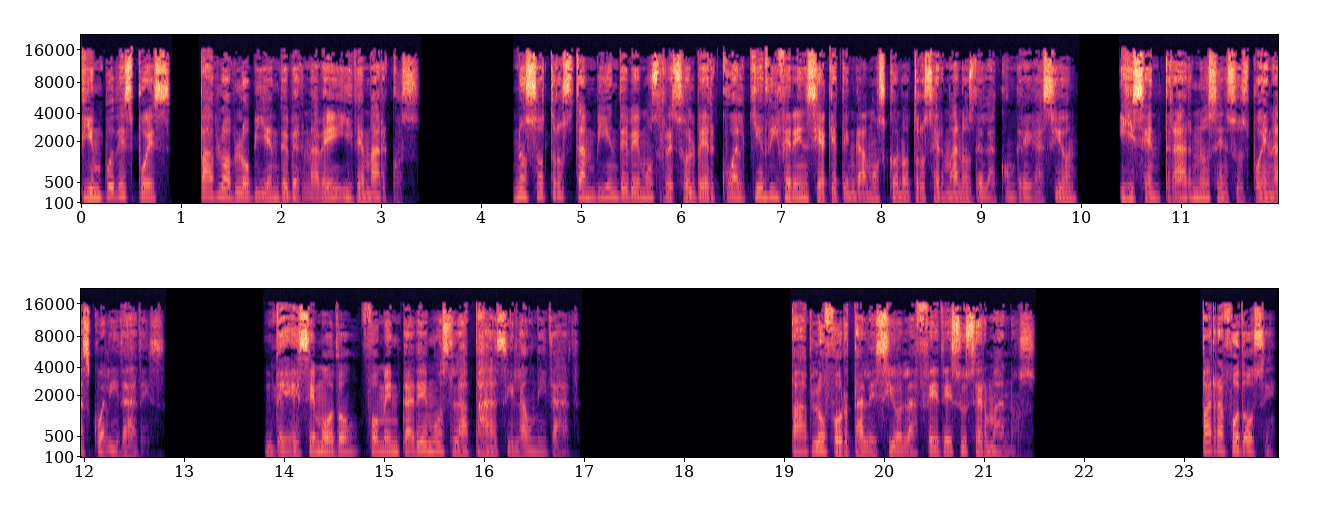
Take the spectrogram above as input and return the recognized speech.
Tiempo después, Pablo habló bien de Bernabé y de Marcos. Nosotros también debemos resolver cualquier diferencia que tengamos con otros hermanos de la congregación y centrarnos en sus buenas cualidades. De ese modo, fomentaremos la paz y la unidad. Pablo fortaleció la fe de sus hermanos. Párrafo 12.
